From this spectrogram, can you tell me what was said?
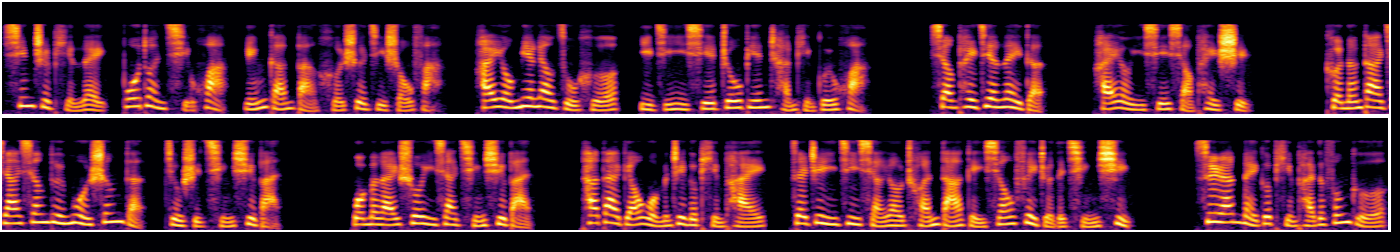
心智品类、波段企划、灵感版和设计手法。还有面料组合以及一些周边产品规划，像配件类的，还有一些小配饰。可能大家相对陌生的就是情绪版。我们来说一下情绪版，它代表我们这个品牌在这一季想要传达给消费者的情绪。虽然每个品牌的风格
